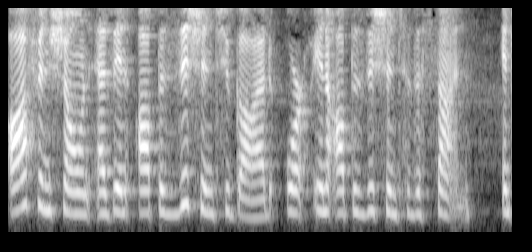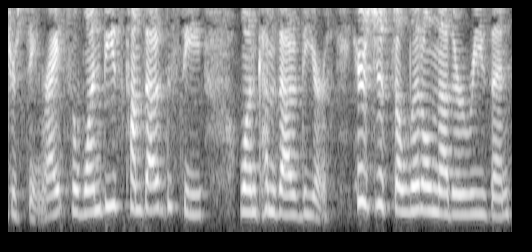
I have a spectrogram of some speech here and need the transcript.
often shown as in opposition to God or in opposition to the sun. Interesting, right? So one beast comes out of the sea, one comes out of the earth. Here's just a little another reason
